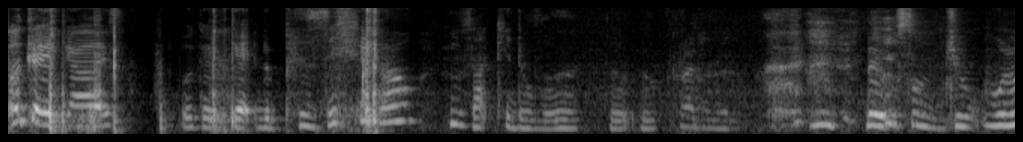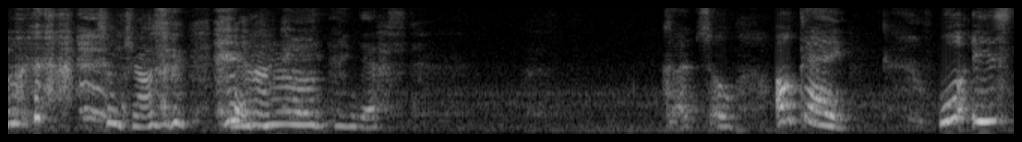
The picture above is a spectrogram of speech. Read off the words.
Okay, guys. We're gonna get in a position now. Who's that kid over there? Don't know. I don't know. No, some joke. Some chance. yes. Good. So, okay. What is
